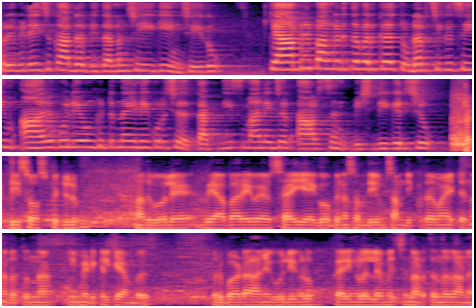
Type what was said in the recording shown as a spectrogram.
പ്രിവിലേജ് കാർഡ് വിതരണം ചെയ്യുകയും ചെയ്തു. ക്യാമ്പിൽ പങ്കെടുത്തവർക്ക് തുടർ ചികിത്സയും ആനുകൂല്യവും കിട്ടുന്നതിനെക്കുറിച്ച് തക്ദീസ് മാനേജർ ആർസൻ വിശദീകരിച്ചു. തക്ദീസ് ഹോസ്പിറ്റലും അതുപോലെ വ്യാപാരി വ്യവസായി ഏകോപന സമിതിയും സംയുക്തമായിട്ട് നടത്തുന്ന ഈ മെഡിക്കൽ ക്യാമ്പ് ഒരുപാട് ആനുകൂല്യങ്ങളും കാര്യങ്ങളെല്ലാം വെച്ച് നടത്തുന്നതാണ്.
